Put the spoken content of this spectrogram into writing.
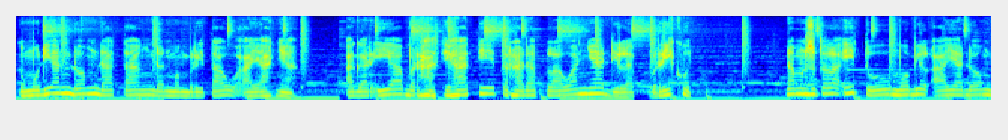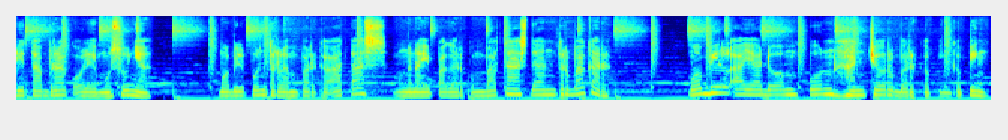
Kemudian Dom datang dan memberitahu ayahnya agar ia berhati-hati terhadap lawannya di lap berikut. Namun setelah itu, mobil ayah Dom ditabrak oleh musuhnya. Mobil pun terlempar ke atas, mengenai pagar pembatas dan terbakar. Mobil ayah Dom pun hancur berkeping-keping.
